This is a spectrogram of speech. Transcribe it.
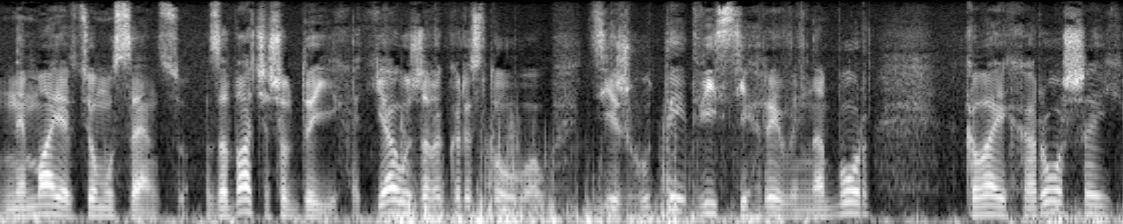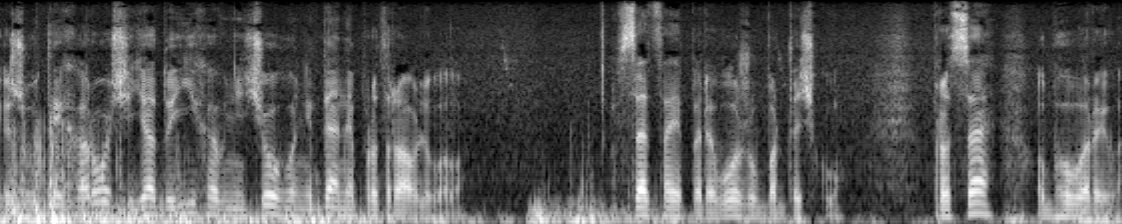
немає в цьому сенсу. Задача, щоб доїхати. Я вже використовував ці жгути, 200 гривень набор. Клей хороший, жгути хороші, я доїхав, нічого ніде не протравлювало. Все це я перевожу в бардачку. Про це обговорили.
